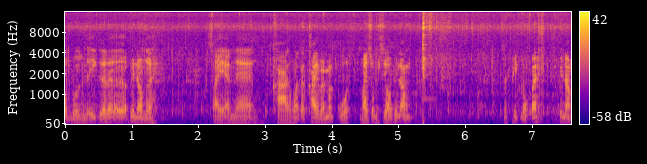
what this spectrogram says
ต้มบึงอีกแล้วเด้อพี่น้องเลยใส่อันแน่ขาหัวตะไคร้ใบมะกรูดใบส้มเสียวพี่น้องใส่พริกลงไป พี่น้อง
